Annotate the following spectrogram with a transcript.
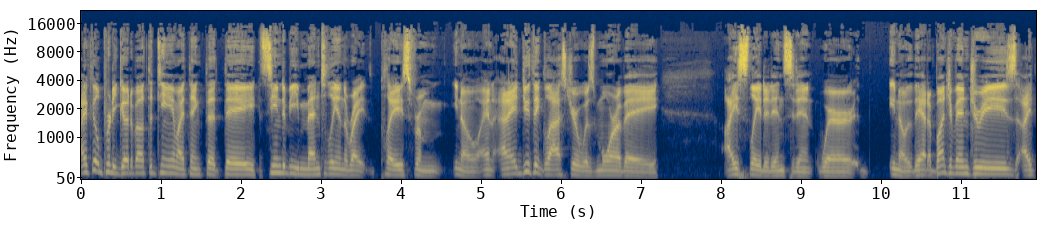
I feel pretty good about the team. I think that they seem to be mentally in the right place. From you know, and and I do think last year was more of a isolated incident where you know they had a bunch of injuries. I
